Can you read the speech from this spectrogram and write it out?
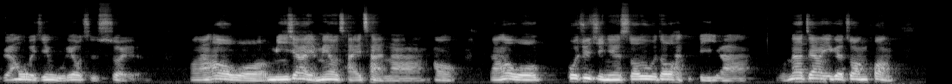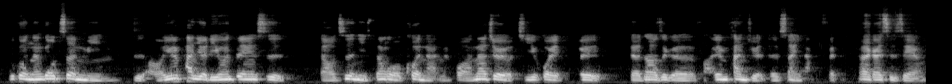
比方我已经五六十岁了，然后我名下也没有财产呐，哦，然后我过去几年收入都很低啊，那这样一个状况，如果能够证明是哦，因为判决离婚这件事导致你生活困难的话，那就有机会会。得到这个法院判决的赡养费，大概是这样。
